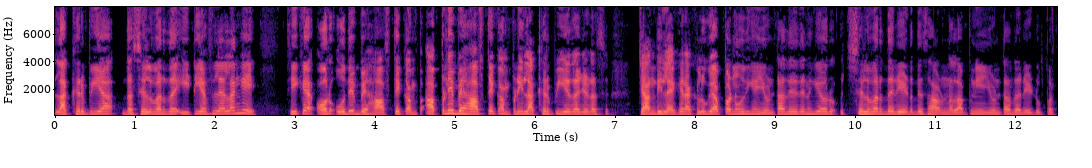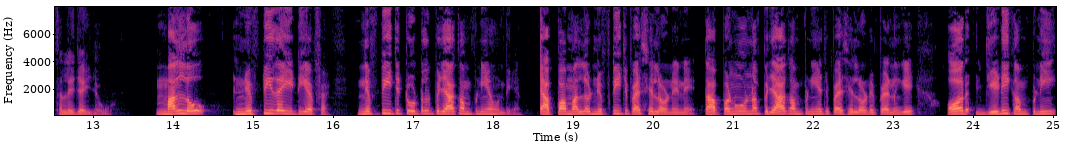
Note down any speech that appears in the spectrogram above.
ਲੱਖ ਰੁਪਿਆ ਦਾ ਸਿਲਵਰ ਦਾ ETF ਲੈ ਲਾਂਗੇ। ਠੀਕ ਹੈ, ਔਰ ਉਹਦੇ ਬਿਹਾਫ ਤੇ ਕੰਪ, ਆਪਣੇ ਬਿਹਾਫ ਤੇ ਕੰਪਨੀ ਲੱਖ ਰੁਪਏ ਦਾ ਜਿਹੜਾ ਚਾਂਦੀ ਲੈ ਕੇ ਰੱਖ ਲੂਗੇ, ਆਪਾਂ ਨੂੰ ਉਹਦੀਆਂ ਯੂਨਿਟਾਂ ਦੇ ਦੇਣਗੇ ਔਰ ਸਿਲਵਰ ਦੇ ਰੇਟ ਦੇ ਹਿਸਾਬ ਨਾਲ ਆਪਣੀਆਂ ਯੂਨਿਟਾਂ ਦਾ ਰੇਟ ਉੱਪਰ ਥੱਲੇ ਜਾਈ ਜਾਊਗਾ। ਮੰਨ ਲਓ ਨਿਫਟੀ ਦਾ ETF ਹੈ, ਨਿਫਟੀ 'ਚ ਟੋਟਲ 50 ਕੰਪਨੀਆਂ ਹੁੰਦੀਆਂ। ਤੇ ਆਪਾਂ ਮੰਨ ਲਓ ਨਿਫਟੀ 'ਚ ਪੈਸੇ ਲਾਉਣੇ ਨੇ, ਤਾਂ ਆਪਾਂ ਨੂੰ ਉਹਨਾਂ 50 ਕੰਪਨੀਆਂ 'ਚ ਪੈਸੇ ਲਾਉਣੇ ਪੈਣਗੇ ਔਰ ਜਿਹੜੀ ਕੰਪਨੀ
